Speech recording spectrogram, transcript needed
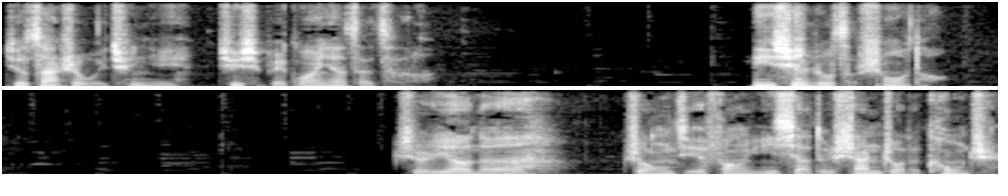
就暂时委屈你继续被关押在此了。李炫如此说道。只要能终结方云下对山庄的控制，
